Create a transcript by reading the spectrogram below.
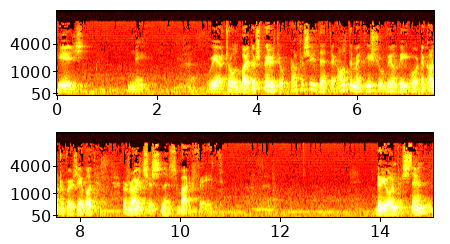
his name. We are told by the spirit of prophecy that the ultimate issue will be, or the controversy about righteousness by faith. Do you understand it?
